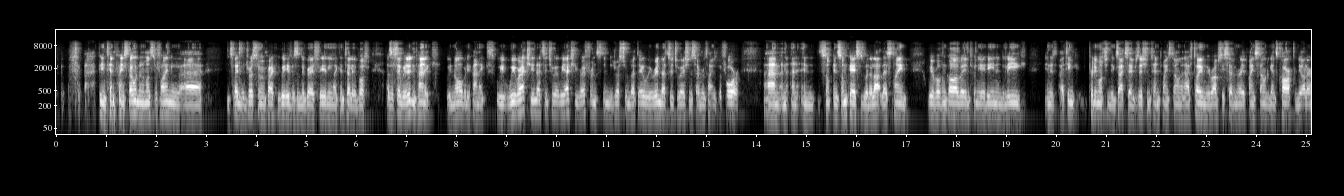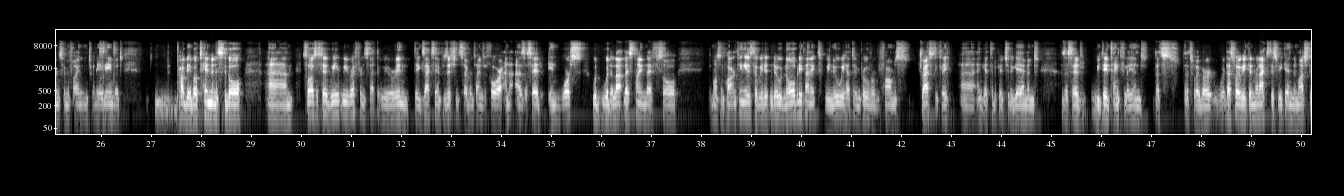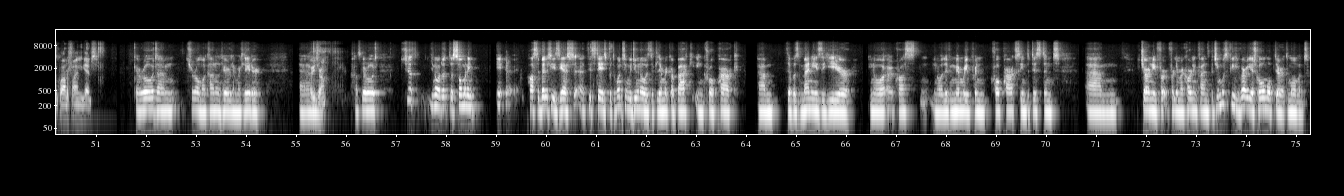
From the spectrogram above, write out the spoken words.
being 10 points down in a Munster final uh inside the dressing room Uí Chaoimh isn't a great feeling, I can tell you. But as I said, we didn't panic. We nobody panicked. We we were actually in that situation. We actually referenced in the dressing room that day. We were in that situation several times before, um, and and in some in some cases with a lot less time. We were above in Galway in 2018 in the league. In I think pretty much in the exact same position, 10 points down at half time. We were obviously seven or eight points down against Cork in the All Ireland semi final in 2018, but probably about 10 minutes to go. Um, so as I said, we we referenced that that we were in the exact same position several times before, and as I said, in worse with with a lot less time left. So the most important thing is that we didn't do. Nobody panicked. We knew we had to improve our performance drastically uh, and get to the pitch of the game. And as I said, we did thankfully, and that's that's why we're that's why we can relax this weekend and watch the quarterfinal games. Garrod, um, Jerome O'Connell here, Limerick leader. Um, How are you, Jerome? How's Garrod? Just you know, there's so many possibilities yet at this stage, but the one thing we do know is that Limerick are back in Croke Park. Um, there was many as a year, you know, across you know a living memory when Croke Park seemed a distant um, journey for, for Limerick hurling fans. But you must feel very at home up there at the moment.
